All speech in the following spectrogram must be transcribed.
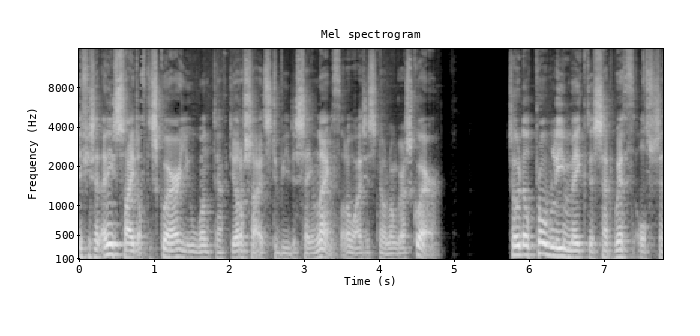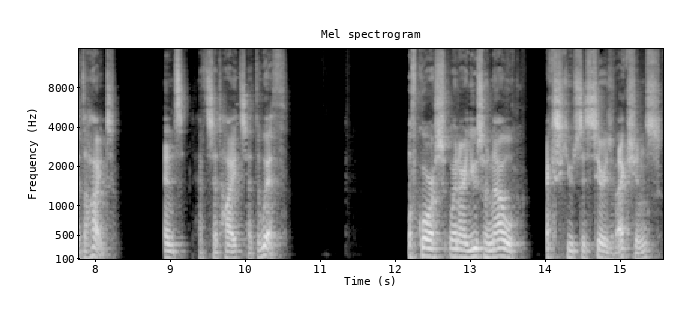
if you set any side of the square, you want to have the other sides to be the same length, otherwise it's no longer a square. So they'll probably make the set width also set the height, and have the set height set the width. Of course, when our user now executes this series of actions,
